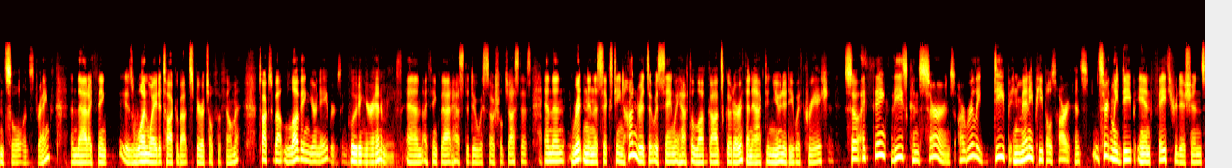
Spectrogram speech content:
and soul and strength. And that, I think, is one way to talk about spiritual fulfillment. Talks about loving your neighbors, including your enemies. And I think that has to do with social justice. And then written in the 1600s, it was saying we have to love God's good earth and act in unity with creation. So I think these concerns are really deep in many people's heart and certainly deep in faith traditions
